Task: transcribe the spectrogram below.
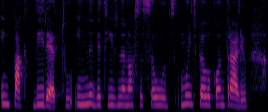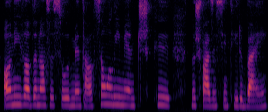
impacto direto e negativo na nossa saúde, muito pelo contrário, ao nível da nossa saúde mental, são alimentos que nos fazem sentir bem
